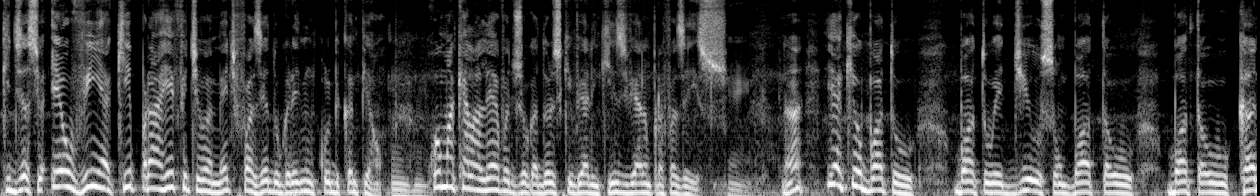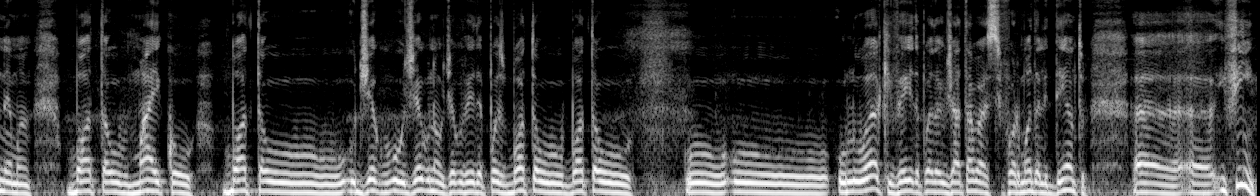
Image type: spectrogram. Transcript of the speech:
que diz assim: eu vim aqui para efetivamente fazer do Grêmio um clube campeão. Uhum. Como aquela leva de jogadores que vieram em 15 vieram para fazer isso. Né? E aqui eu boto, boto o Edilson, bota o, bota o Kahneman, bota o Michael, bota o, o Diego, o Diego não, o Diego veio depois, bota o, bota o o, o, o Luan, que veio depois, já estava se formando ali dentro. Uh, uh, enfim,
